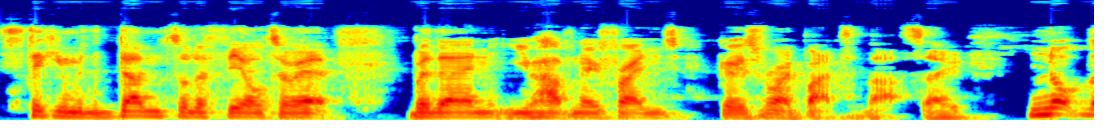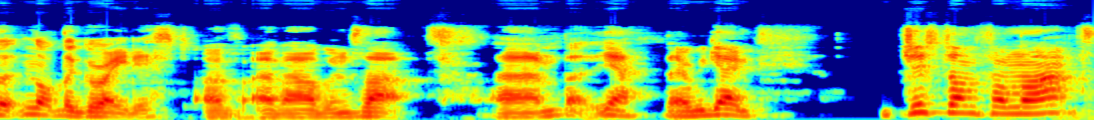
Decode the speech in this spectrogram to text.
sticking with the dumb sort of feel to it. But then you have no friends goes right back to that. So not the not the greatest of, of albums that. Um, but yeah, there we go. Just on from that,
